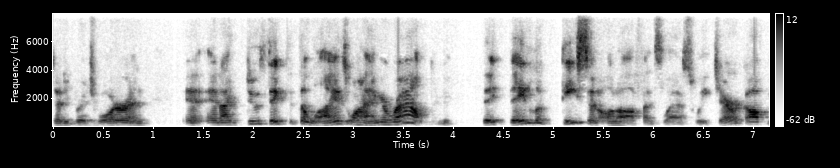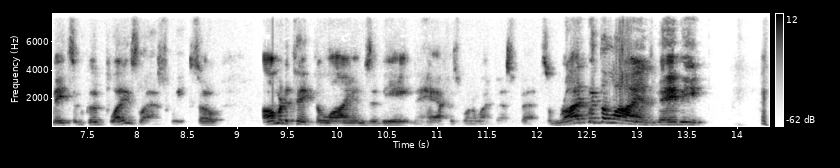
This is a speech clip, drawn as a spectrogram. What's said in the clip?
Teddy Bridgewater, and, and and I do think that the Lions will hang around. I mean, they they looked decent on offense last week. Jared Goff made some good plays last week, so. I'm going to take the Lions in the eight and a half as one of my best bets. I'm riding with the Lions, baby.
